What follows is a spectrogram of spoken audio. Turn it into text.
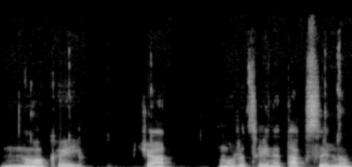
Ну, окей. Хоча, може, це і не так сильно.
